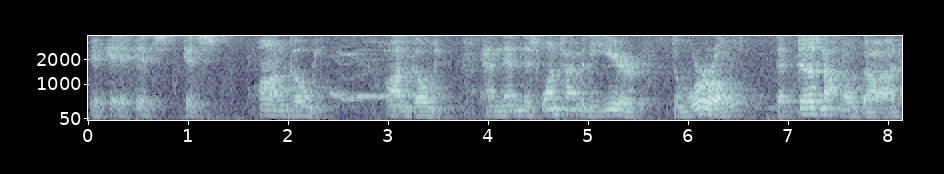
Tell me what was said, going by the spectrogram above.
It, it, it's, it's ongoing, ongoing. And then this one time of the year, the world that does not know God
